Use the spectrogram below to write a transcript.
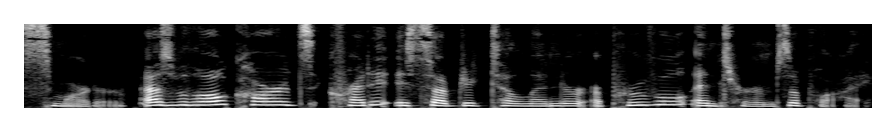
smarter. As with all cards, credit is subject to lender approval and terms apply.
